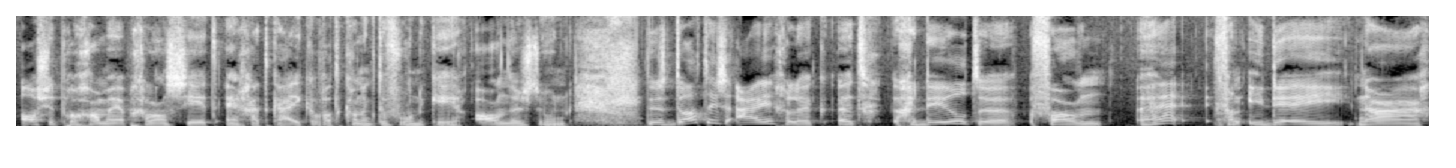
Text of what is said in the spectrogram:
als je het programma hebt gelanceerd en gaat kijken wat kan ik de volgende keer anders doen. Dus dat is eigenlijk het gedeelte van, hè, van idee naar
